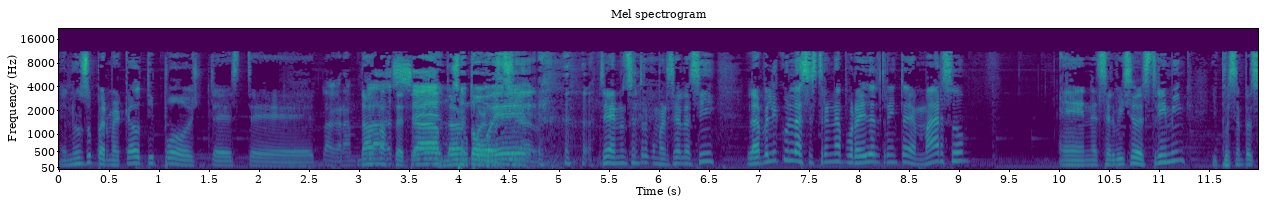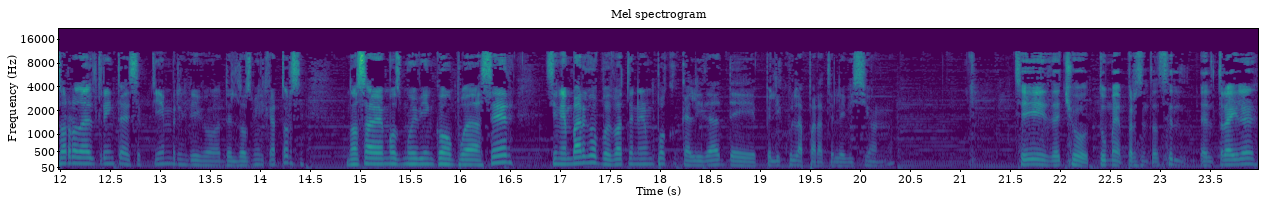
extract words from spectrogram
en un supermercado tipo este, La Gran the Plaza, of the. Sí, en un centro comercial así. La película se estrena por ahí del 30 de marzo en el servicio de streaming y pues empezó a rodar el 30 de septiembre, digo, del 2014. No sabemos muy bien cómo puede ser, sin embargo, pues va a tener un poco calidad de película para televisión, ¿no? Sí, de hecho, tú me presentaste el, el tráiler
